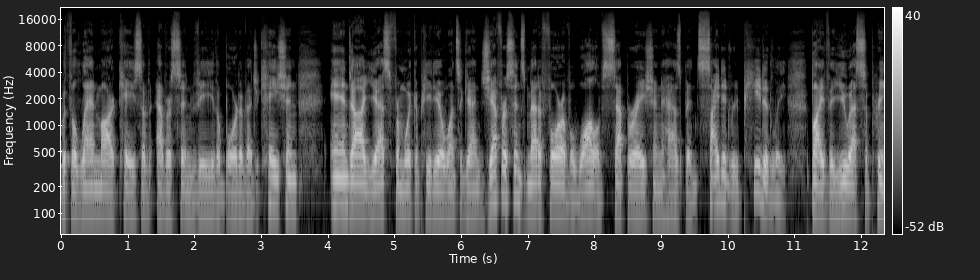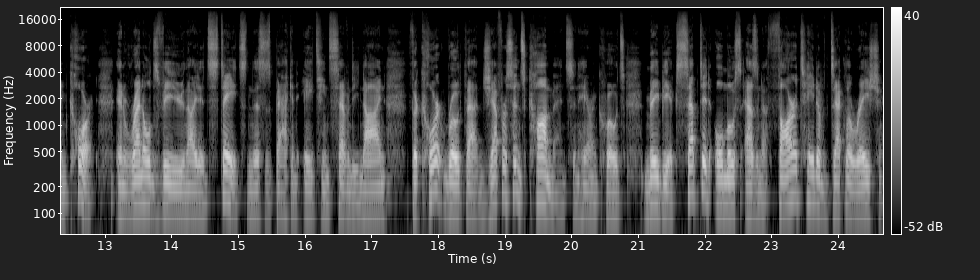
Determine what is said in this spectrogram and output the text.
with the landmark case of Everson v. the Board of Education. And uh, yes, from Wikipedia once again, Jefferson's metaphor of a wall of separation has been cited repeatedly by the U.S. Supreme Court. In Reynolds v. United States, and this is back in 1879, the court wrote that Jefferson's comments, and here in quotes, may be accepted almost as an authoritative declaration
